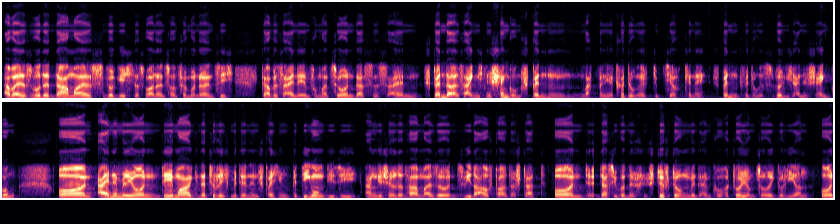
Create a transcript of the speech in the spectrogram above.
Aber es wurde damals wirklich, das war 1995, gab es eine Information, dass es ein Spender ist eigentlich eine Schenkung. Spenden macht man ja Quittungen. Es gibt ja auch keine Spendenquittung. Es ist wirklich eine Schenkung. Und eine Million D-Mark, natürlich mit den entsprechenden Bedingungen, die Sie angeschildert haben, also das Wiederaufbau der Stadt und das über eine Stiftung mit einem Kuratorium zu regulieren. Und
